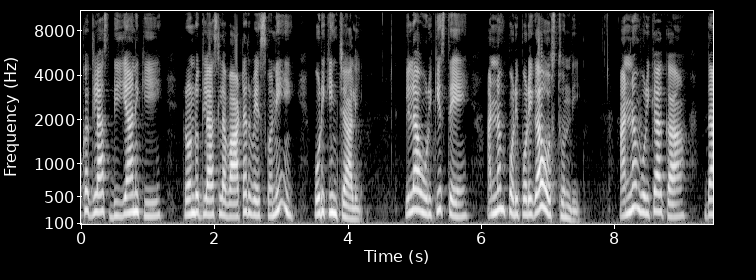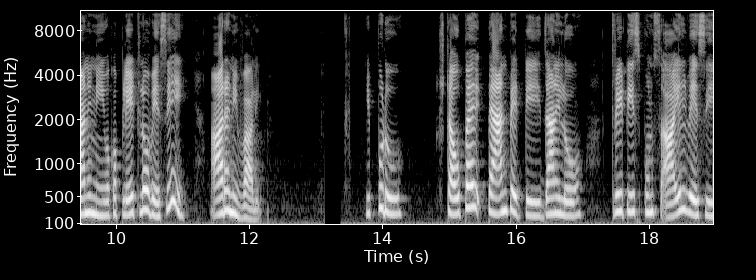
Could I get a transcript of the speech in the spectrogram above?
ఒక గ్లాస్ బియ్యానికి రెండు గ్లాసుల వాటర్ వేసుకొని ఉడికించాలి. ఇలా ఉడికిస్తే అన్నం పొడి పొడిగా వస్తుంది. అన్నం ఉడికాక దానిని ఒక ప్లేట్లో వేసి ఆరనివ్వాలి. ఇప్పుడు స్టవ్పై ప్యాన్ పెట్టి దానిలో త్రీ టీ స్పూన్స్ ఆయిల్ వేసి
